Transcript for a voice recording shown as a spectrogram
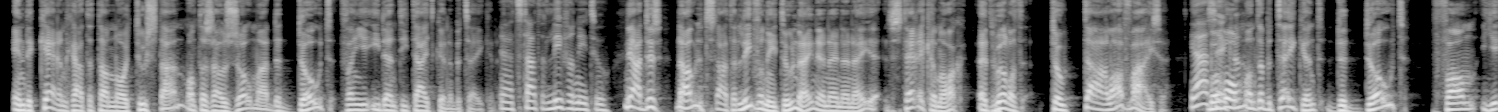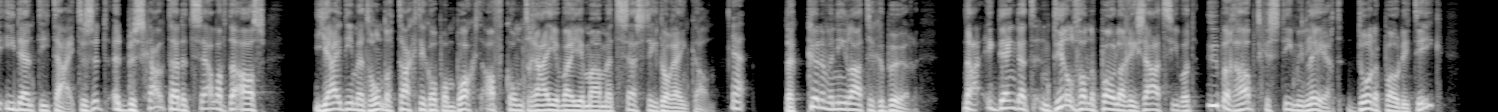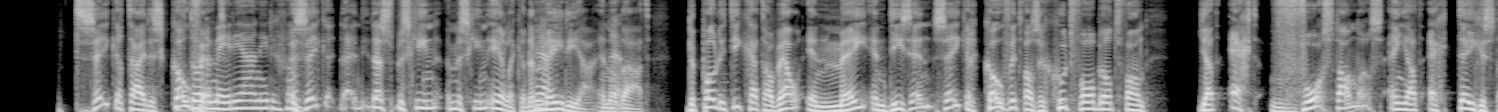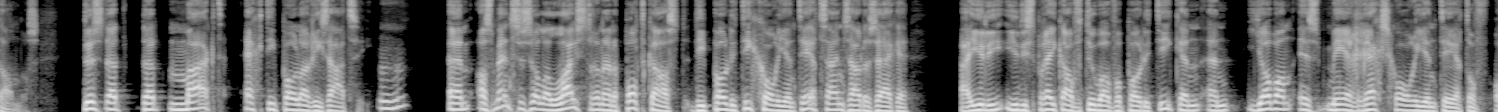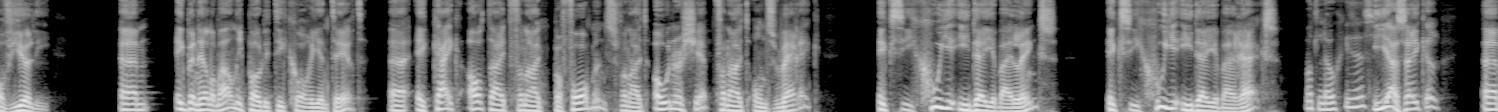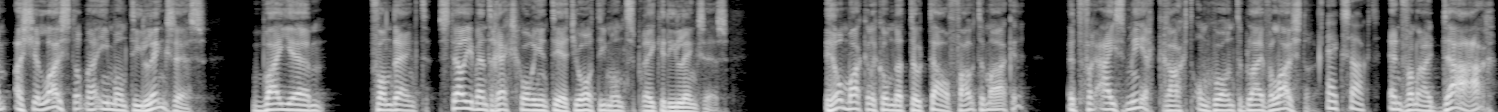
In de kern gaat het dan nooit toestaan, want dat zou zomaar de dood van je identiteit kunnen betekenen. Ja, het staat het liever niet toe. Ja, dus nou, het staat er liever niet toe. Nee, nee, nee, nee, nee. Sterker nog, het wil het totaal afwijzen. Ja, zeker. Waarom? Want dat betekent de dood van je identiteit. Dus het, het beschouwt dat hetzelfde als jij die met 180 op een bocht afkomt rijden waar je maar met 60 doorheen kan. Ja. Dat kunnen we niet laten gebeuren. Nou, ik denk dat een deel van de polarisatie wordt überhaupt gestimuleerd door de politiek. zeker tijdens Of COVID. Door de media in ieder geval. Zeker, dat is misschien, misschien eerlijker. De Ja. media, inderdaad. De politiek gaat daar wel in mee, in die zin. Zeker COVID was een goed voorbeeld van... Je had echt voorstanders en je had echt tegenstanders. Dus dat, dat maakt echt die polarisatie. Mhm. Ehm, als mensen zullen luisteren naar de podcast die politiek georiënteerd zijn, zouden zeggen: "Ah, jullie, jullie spreken af en toe over politiek en, en Johan is meer rechts georiënteerd of, of jullie. Ehm, ik ben helemaal niet politiek georiënteerd. Eh, ik kijk altijd vanuit performance, vanuit ownership, vanuit ons werk. Ik zie goede ideeën bij links. Ik zie goede ideeën bij rechts. Wat logisch is. Jazeker. Ehm als je luistert naar iemand die links is, waar je van denkt, stel je bent rechts georiënteerd, je hoort iemand spreken die links is. Heel makkelijk om dat totaal fout te maken. Het vereist meer kracht om gewoon te blijven luisteren. Exact. En vanuit daar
